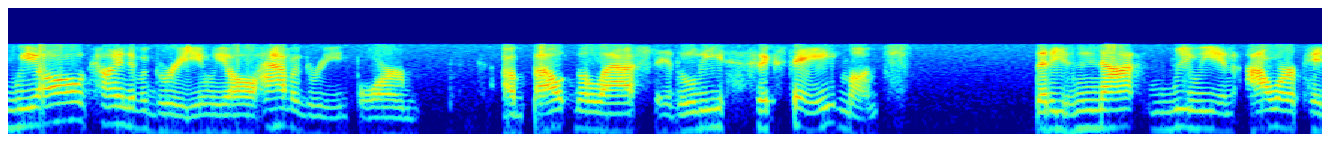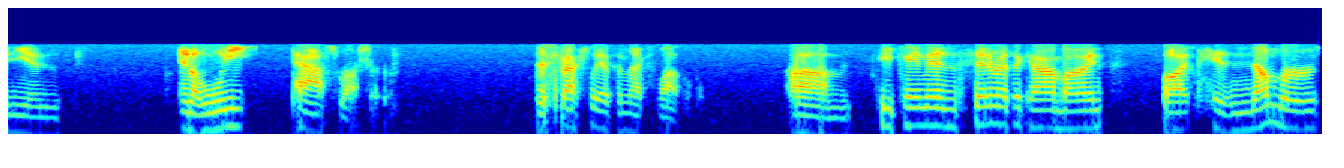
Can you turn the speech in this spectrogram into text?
we all kind of agree, and we all have agreed for about the last at least six to eight months that he's not really, in our opinion, an elite pass rusher, especially at the next level. Um, he came in thinner at the combine, but his numbers,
